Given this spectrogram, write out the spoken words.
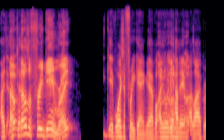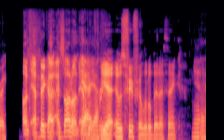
I, I That, don't- that was a free game, right? it was a free game, yeah, but I already on- had it in on- my library. On Epic, I, I saw it on Yeah, Epic. yeah. Free. Yeah, it was free for a little bit, I think. Yeah,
